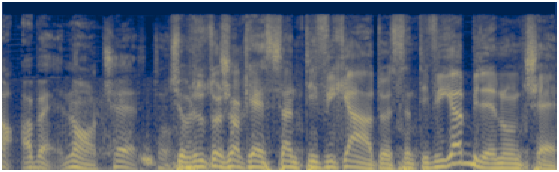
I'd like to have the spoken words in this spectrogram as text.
No, vabbè, no, certo. Soprattutto ciò che è santificato e santificabile non c'è.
